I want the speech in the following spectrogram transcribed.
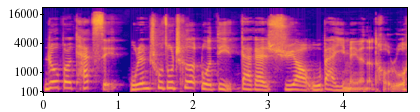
Robot Taxi 无人出租车落地大概需要五百亿美元的投入，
